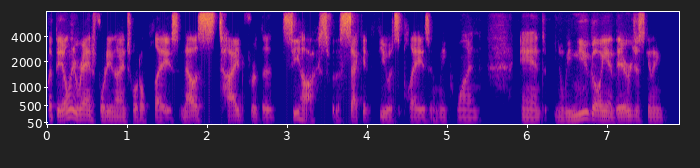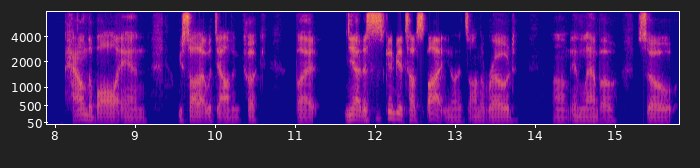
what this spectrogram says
but they only ran 49 total plays, and that was tied for the Seahawks for the second fewest plays in Week One. And you know, we knew going in they were just going to pound the ball, and we saw that with Dalvin Cook. But yeah, this is going to be a tough spot. You know, it's on the road um, in Lambeau, so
